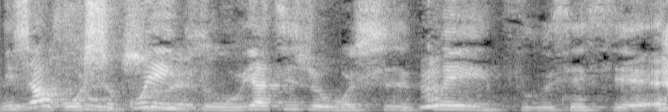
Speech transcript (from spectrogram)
你知道我是贵族，要记住我是贵。族，谢谢。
